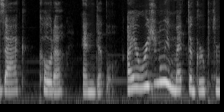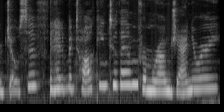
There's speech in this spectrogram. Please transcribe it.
Zach, Coda, and Dibble. I originally met the group through Joseph and had been talking to them from around January,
